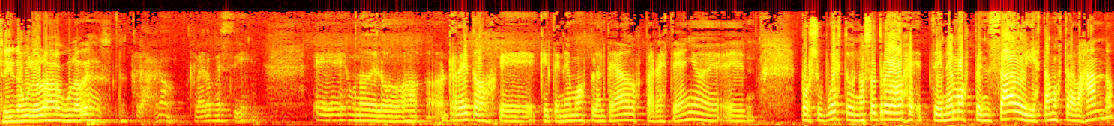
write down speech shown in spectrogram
¿Se inaugurará alguna vez? Claro, claro que sí es uno de los retos que, tenemos planteados para este año. Eh, eh, por supuesto, nosotros eh, tenemos pensado y estamos trabajando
